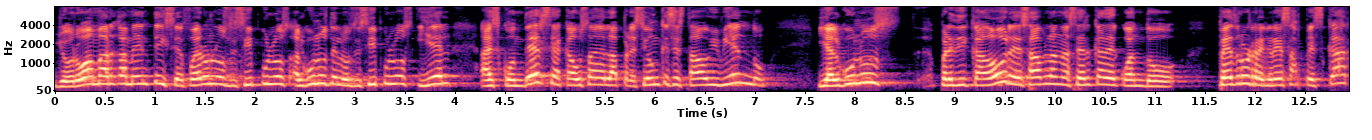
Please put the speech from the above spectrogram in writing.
lloró amargamente y se fueron los discípulos, algunos de los discípulos y él a esconderse a causa de la presión que se estaba viviendo. Y algunos predicadores hablan acerca de cuando Pedro regresa a pescar,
